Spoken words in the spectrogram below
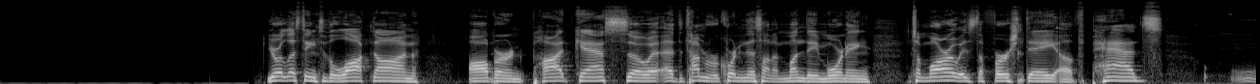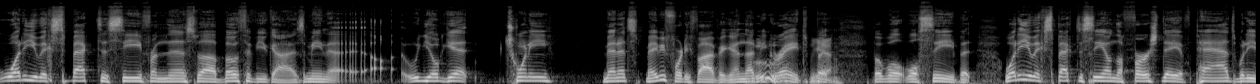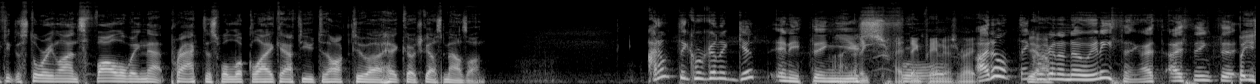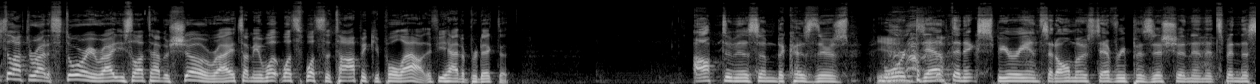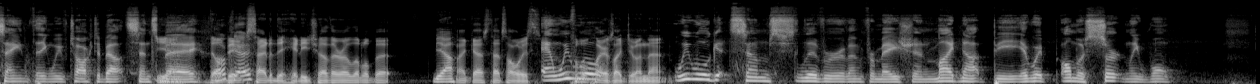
You're listening to the Locked On Auburn podcast. So, at the time of recording this on a Monday morning, tomorrow is the first day of pads. What do you expect to see from this, uh, both of you guys? I mean, uh, you'll get 20 minutes, maybe 45 again. That'd be great. But yeah. but we'll we'll see. But what do you expect to see on the first day of pads? What do you think the storylines following that practice will look like after you talk to uh, head coach Gus Malzahn? I don't think we're going to get anything think- I useful. think Painter's right. I don't think Yeah. we're going to know anything. I I think that But you still have to write a story, right? You still have to have a show, right? So I mean, what, what's what's the topic you pull out if you had to predict it? optimism because there's Yeah. more depth and experience at almost every position, and it's been the same thing we've talked about since May. They'll be excited to hit each other a little bit. Yeah. I guess that's always And we football will- players like doing that. We will get some sliver of information. Might not be. It would almost certainly won't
